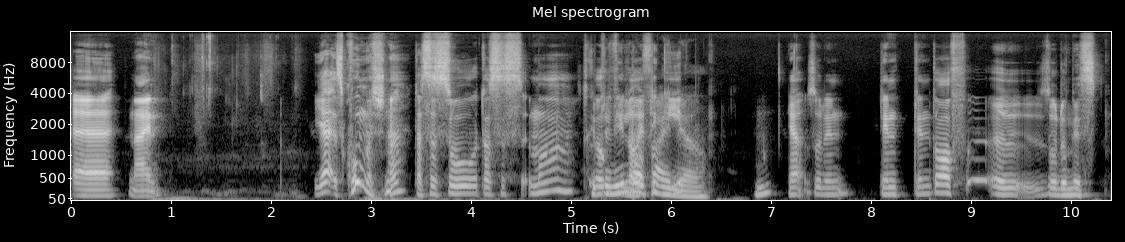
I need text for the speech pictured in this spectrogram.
Äh, nein. Ja, ist komisch, ne? Das ist so, dass es immer es gibt irgendwie Leute Dorf ein, gibt. Ja. Hm? ja, so den, den, den Dorf äh, Sodomisten.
